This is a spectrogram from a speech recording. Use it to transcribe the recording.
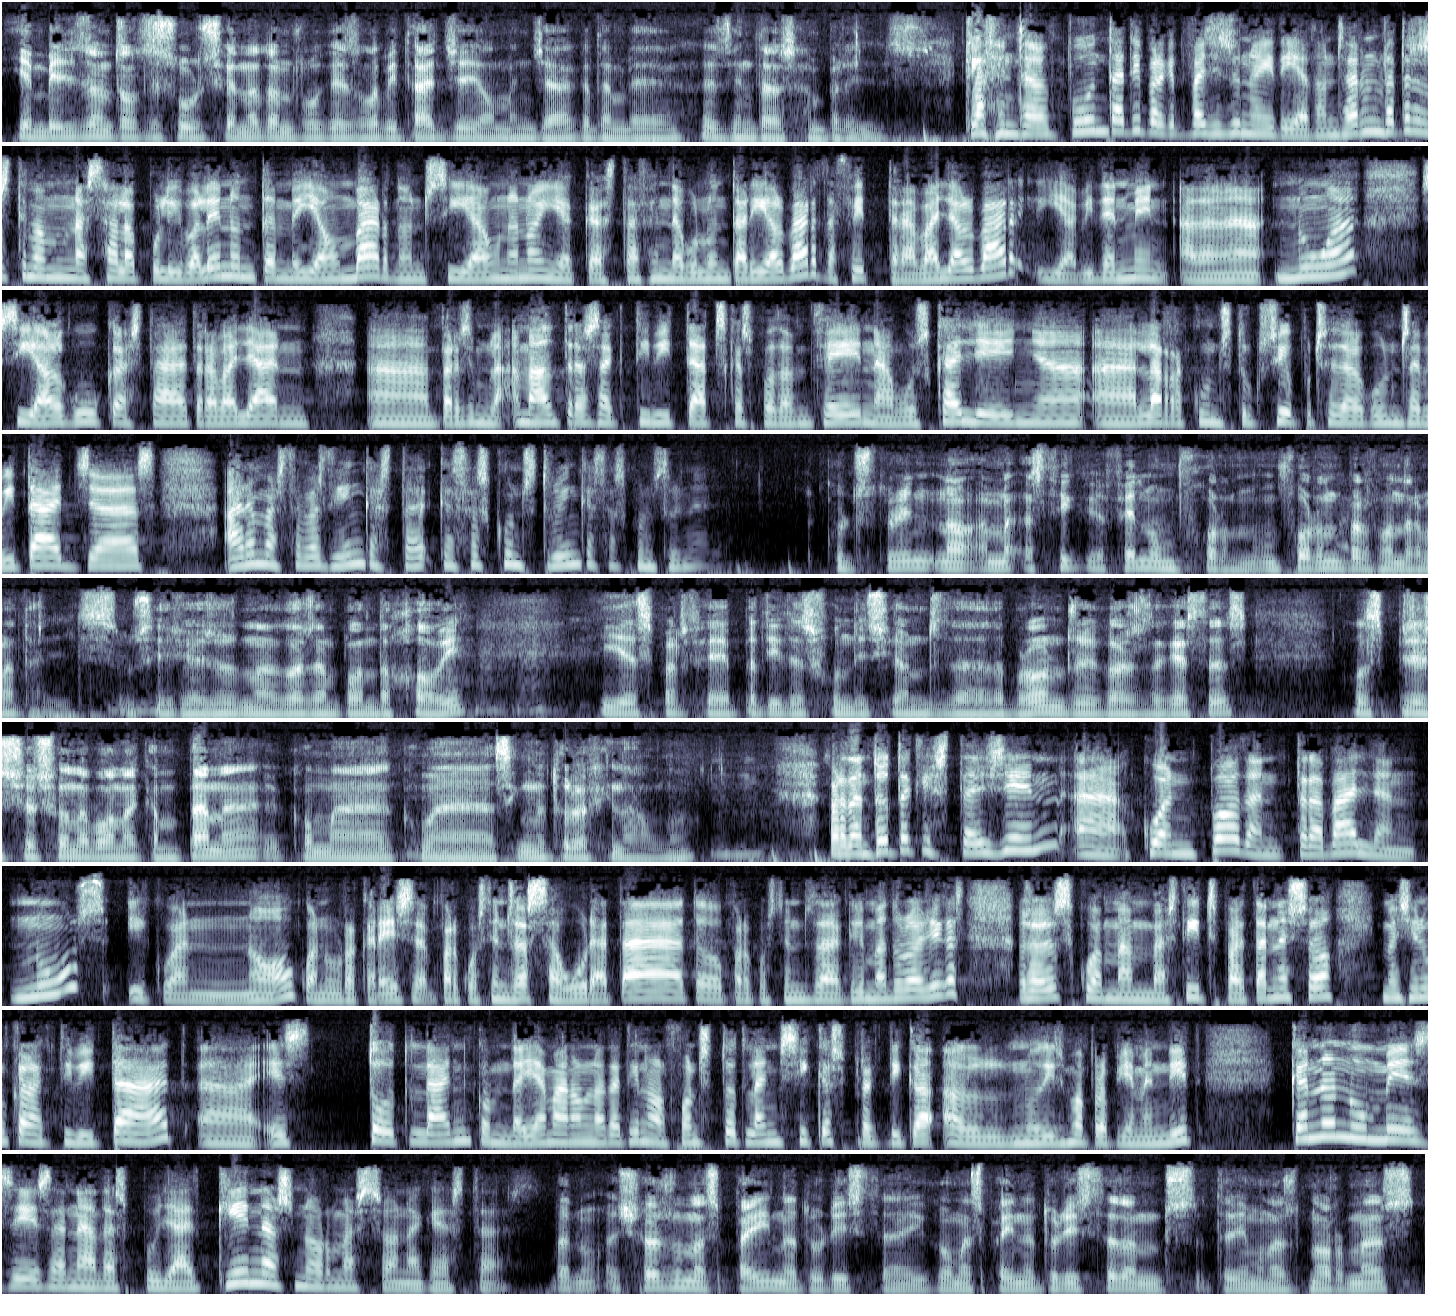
i amb ells doncs, els soluciona doncs, el que és l'habitatge i el menjar, que també és interessant per ells. Clar, fins al punt, Tati, perquè et facis una idea. Doncs ara nosaltres estem en una sala polivalent on també hi ha un bar. Doncs si hi ha una noia que està fent de voluntari al bar, de fet, treballa al bar i, evidentment, ha d'anar nua. Si hi ha algú que està treballant, eh, per exemple, amb altres activitats que es poden fer, anar a buscar llenya, eh, la reconstrucció potser d'alguns habitatges... Ara m'estaves dient que, està, que estàs construint, que estàs construint allà construint... No, estic fent un forn, un forn per fondre metalls. O sigui, això és una cosa en plan de hobby uh -huh. i és per fer petites fundicions de, de bronze i coses d'aquestes. L'aspiració és fer una bona campana com a, com a signatura final, no? Uh -huh. Per tant, tota aquesta gent, eh, quan poden, treballen nus i quan no, quan ho requereix per qüestions de seguretat o per qüestions de climatològiques, aleshores quan van vestits. Per tant, això, imagino que l'activitat eh, és tot l'any, com dèiem ara una Tati, en el fons tot l'any sí que es practica el nudisme pròpiament dit, que no només és anar despullat. Quines normes són aquestes? Bueno, això és un espai naturista, i com a espai naturista doncs, tenim unes normes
